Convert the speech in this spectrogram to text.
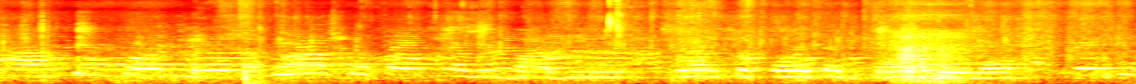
happy for you. We have to thank everybody who have supported breadwinner. Thank you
